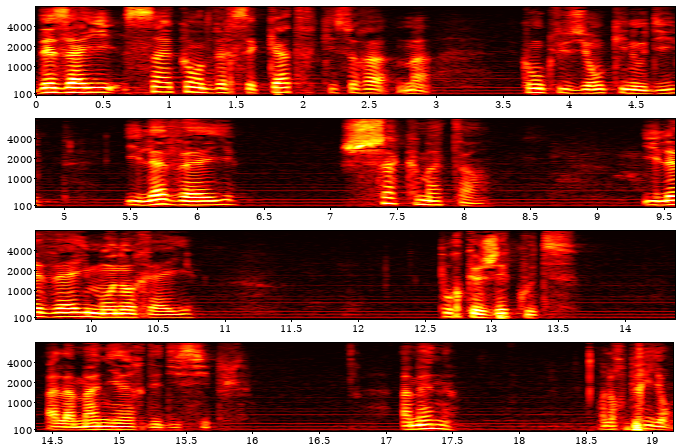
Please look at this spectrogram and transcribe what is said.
d'Ésaïe 50, verset 4, qui sera ma conclusion, qui nous dit, Il éveille chaque matin, il éveille mon oreille pour que j'écoute à la manière des disciples. Amen. Alors prions.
